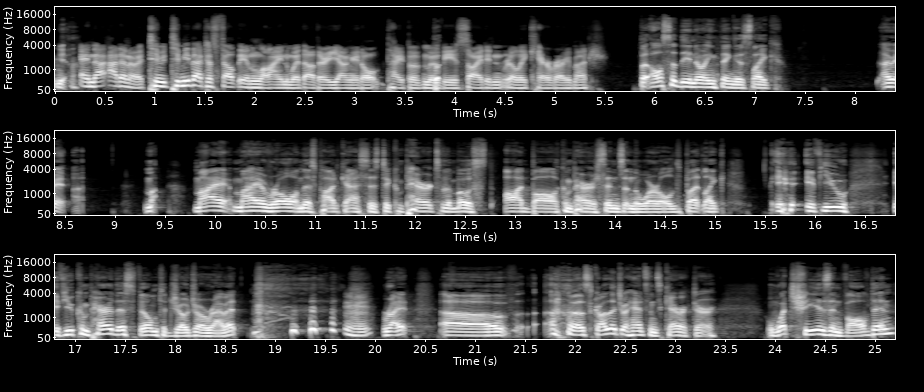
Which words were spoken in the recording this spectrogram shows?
yeah. And I, I, don't know. To, to me, that just felt in line with other young adult type of movies, but, so I didn't really care very much. But also, the annoying thing is like, I mean, my, my my role on this podcast is to compare it to the most oddball comparisons in the world. But like, if, if you if you compare this film to Jojo Rabbit, mm-hmm. right? Uh, Scarlett Johansson's character, what she is involved in,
